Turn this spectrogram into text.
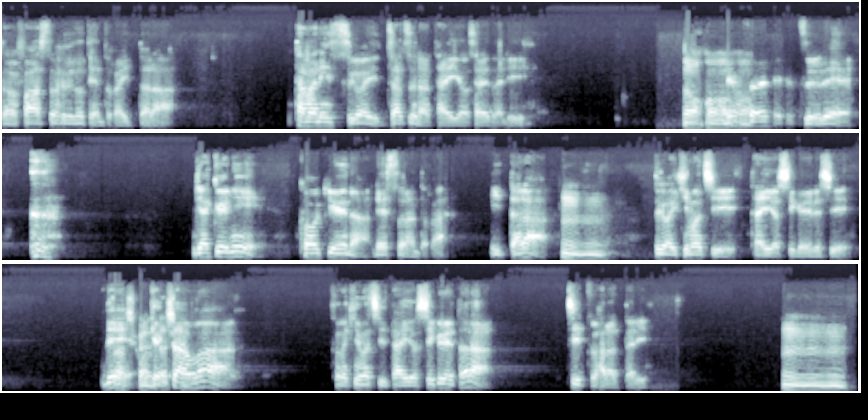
とファーストフード店とか行ったら、たまにすごい雑な対応されたり、でもそれって普通で、逆に高級なレストランとか行ったら、うんうん、すごい気持ちいい対応してくれるし、で、お客さんは、その気持ちいい対応してくれたら、チップ払ったり。うんうんうん。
